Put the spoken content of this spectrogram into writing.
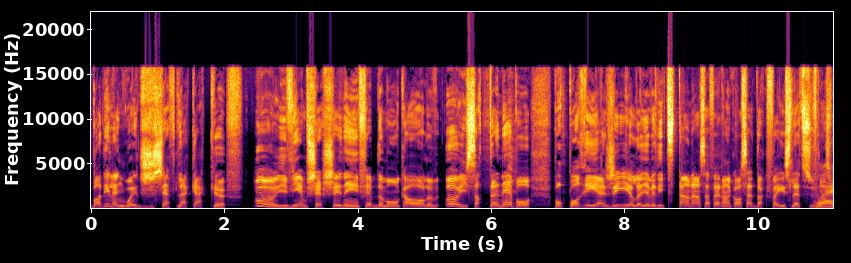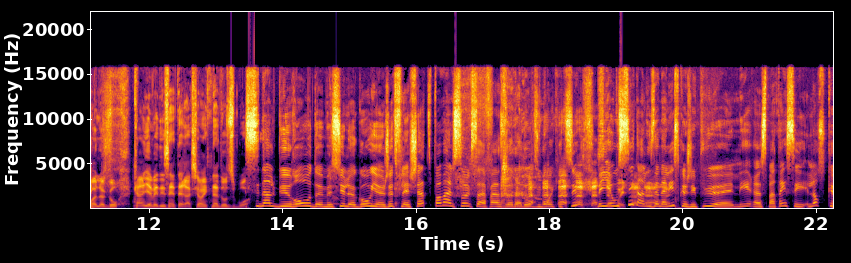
body language du chef de la CAQ Oh, il vient me chercher dans les fibres de mon corps. Là. Oh, il se retenait pour, pour pas réagir. Là. Il y avait des petites tendances à faire encore sa duckface là-dessus, Ouais. François Legault, quand il y avait des interactions avec Nadeau Dubois. Si dans le bureau de M. Legault, il y a un jeu de fléchettes, c'est pas mal sûr que ça faire de Nado Dubois qui. Ça Mais il y a aussi dans les ouais. analyses que j'ai pu euh, lire euh, ce matin, c'est lorsque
